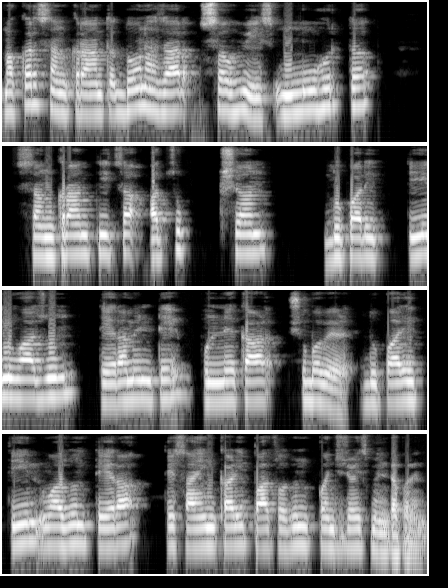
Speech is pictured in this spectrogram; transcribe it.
मकर संक्रांत दोन हजार सव्वीस मुहूर्त संक्रांतीचा अचूक क्षण दुपारी तीन वाजून तेरा मिनिटे पुण्यकाळ शुभ वेळ दुपारी तीन वाजून तेरा ते सायंकाळी पाच वाजून पंचेचाळीस मिनिटापर्यंत.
